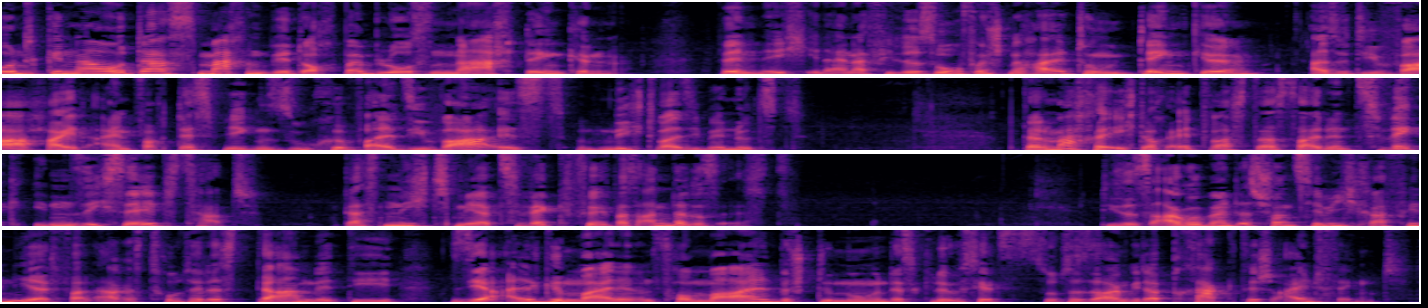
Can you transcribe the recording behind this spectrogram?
Und genau das machen wir doch beim bloßen Nachdenken. Wenn ich in einer philosophischen Haltung denke, also die Wahrheit einfach deswegen suche, weil sie wahr ist und nicht, weil sie mir nützt, dann mache ich doch etwas, das seinen Zweck in sich selbst hat, das nicht mehr Zweck für etwas anderes ist. Dieses Argument ist schon ziemlich raffiniert, weil Aristoteles damit die sehr allgemeinen und formalen Bestimmungen des Glücks jetzt sozusagen wieder praktisch einfängt.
